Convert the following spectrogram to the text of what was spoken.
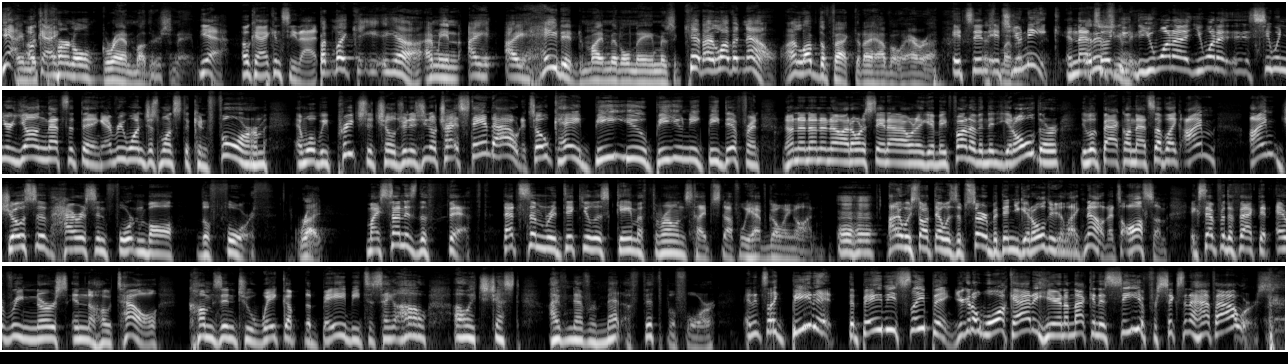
yeah. A Okay. maternal grandmother's name. Yeah. Okay. I can see that. But like, yeah, I mean, I I hated my middle name as a kid. I love it now. I love the fact that I have O'Hara. It's in, it's unique, and that's so unique. you want to you want to see when you're young. That's the thing. Everyone just wants to conform, and what we preach to children is you know try to stand out. It's okay. Be you. Be unique. Be different. No, no, no, no, no. I don't want to stand out. I want to get made fun of. And then you get older, you look back on that stuff like I'm I'm Joseph Harrison Fortenbaugh the fourth. right. My son is the fifth. That's some ridiculous Game of Thrones type stuff we have going on. Mm-hmm. I always thought that was absurd, but then you get older, you're like, no, that's awesome. Except for the fact that every nurse in the hotel comes in to wake up the baby to say, oh, oh, it's just, I've never met a fifth before. And it's like, beat it. The baby's sleeping. You're going to walk out of here and I'm not going to see you for six and a half hours.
